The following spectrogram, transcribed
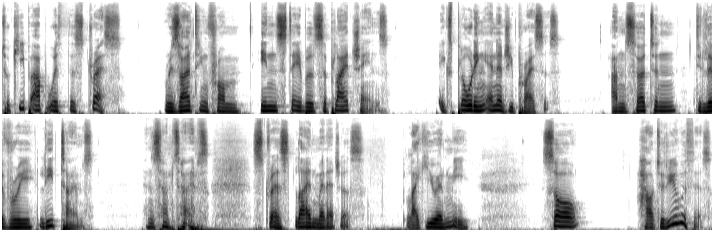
to keep up with the stress resulting from unstable supply chains, exploding energy prices, uncertain delivery lead times, and sometimes stressed line managers like you and me. So, how to deal with this?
